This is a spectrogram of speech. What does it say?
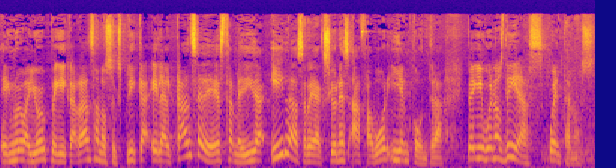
En Nueva York, Peggy Carranza nos explica el alcance de esta medida y las reacciones a favor y en contra. Peggy, buenos días. Cuéntanos.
